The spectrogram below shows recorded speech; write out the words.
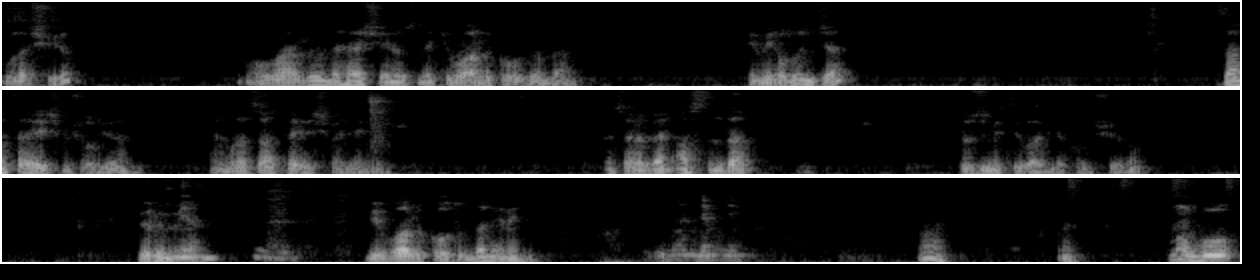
ulaşıyor. O varlığın da her şeyin özündeki varlık olduğundan emin olunca zata erişmiş oluyor. Yani buna zata erişme deniyor. Mesela ben aslında özüm itibariyle konuşuyorum. Görünmeyen, bir varlık olduğundan eminim. Ben de eminim. Ha. Ama bu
